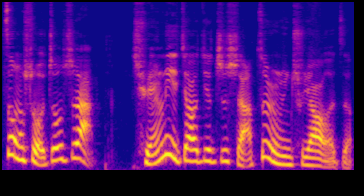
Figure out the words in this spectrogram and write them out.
众所周知啊，权力交接之时啊，最容易出幺蛾子。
